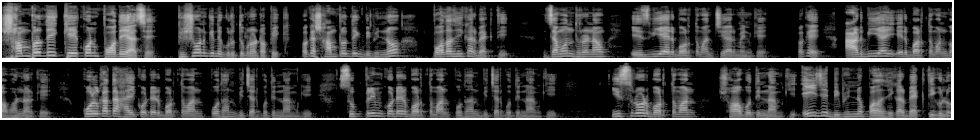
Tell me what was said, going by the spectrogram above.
সম্প্রতি কে কোন পদে আছে? ভীষণ কিন্তু গুরুত্বপূর্ণ টপিক ওকে, সাম্প্রতিক বিভিন্ন পদাধিকার ব্যক্তি, যেমন ধরে নাও এসবিআইয়ের বর্তমান চেয়ারম্যানকে ওকে? আরবিআই এর বর্তমান গভর্নরকে কলকাতা হাইকোর্টের বর্তমান প্রধান বিচারপতির নাম কি? সুপ্রিম কোর্টের বর্তমান প্রধান বিচারপতির নাম কি? ইসরোর বর্তমান সভাপতির নাম কি? এই যে বিভিন্ন পদাধিকার ব্যক্তিগুলো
